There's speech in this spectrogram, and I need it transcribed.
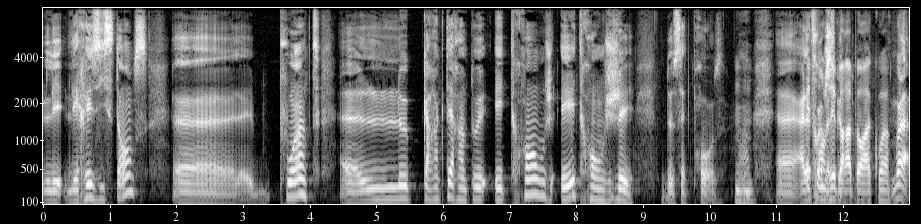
les, les, résistances euh, pointent le caractère un peu étrange et étranger de cette prose. Hein. Mhm. Étranger par rapport à quoi? Voilà,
